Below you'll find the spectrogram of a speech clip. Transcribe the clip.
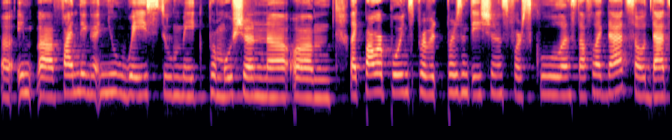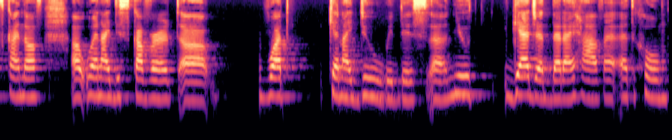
uh, in, uh, finding new ways to make promotion, uh, um, like PowerPoints pre- presentations for school and stuff like that. So that's kind of uh, when I discovered uh, what can I do with this new gadget that I have a- at home.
